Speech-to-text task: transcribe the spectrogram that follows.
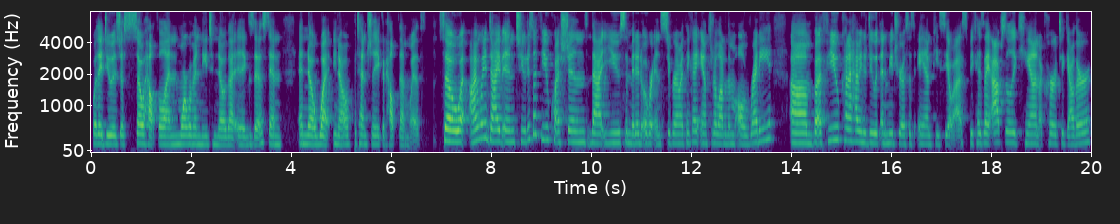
what they do is just so helpful, and more women need to know that it exists and and know what you know potentially it could help them with. So I'm going to dive into just a few questions that you submitted over Instagram. I think I answered a lot of them already, um, but a few kind of having to do with endometriosis and PCOS because they absolutely can occur together.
